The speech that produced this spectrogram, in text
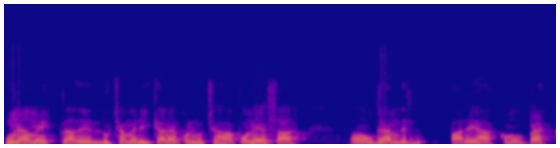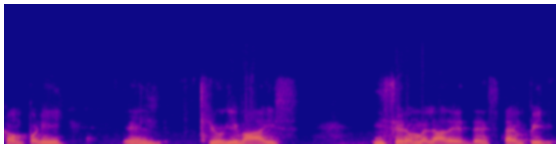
una mezcla de lucha americana con lucha japonesa, uh, grandes parejas como Back Company, el Kyugi Vice, hicieron ¿verdad? De, de Stampede,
